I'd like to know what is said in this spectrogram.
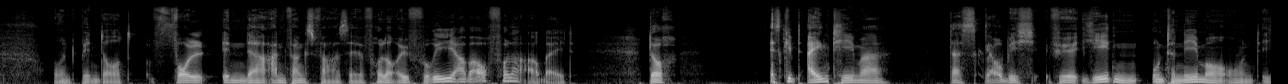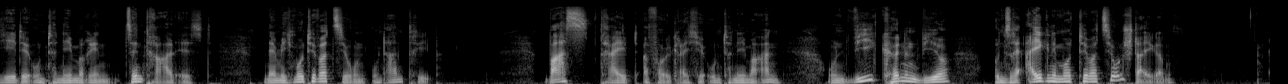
und bin dort voll in der Anfangsphase, voller Euphorie, aber auch voller Arbeit. Doch es gibt ein Thema, das, glaube ich, für jeden Unternehmer und jede Unternehmerin zentral ist, nämlich Motivation und Antrieb. Was treibt erfolgreiche Unternehmer an? Und wie können wir unsere eigene Motivation steigern.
